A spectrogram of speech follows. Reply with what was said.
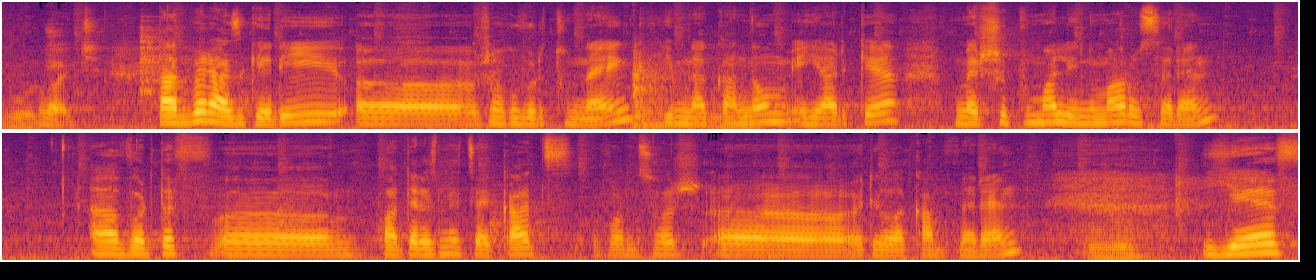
ոչ։ Տարբեր ազգերի ժողովուրդ ունենք, հիմնականում իհարկե մեր շփումը լինում է ռուսերեն, որտեվ պատերազմից եկած ոնց որ ռիլականտներ են եւ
